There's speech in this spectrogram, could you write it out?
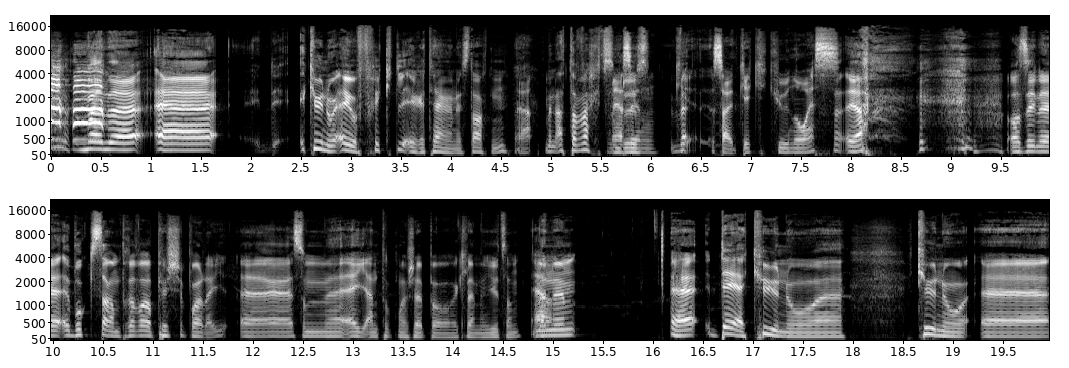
Men eh, eh, det- Kuno er jo fryktelig irriterende i starten, Ja. men etter hvert som Med du sin ki- sidekick Kuno S. Ja. og sine bukser han prøver å pushe på deg, eh, som jeg endte opp med å kjøpe og kle meg ut som. Ja. Men eh, eh, det Kuno eh, Kuno eh,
